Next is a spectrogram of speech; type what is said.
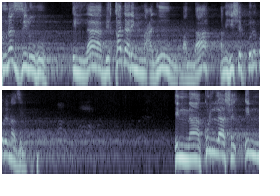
নুনাজিলুহু ইল্লা মালুম। বান্দা, আমি হিসেব করে করে নাজিল। ইন্না কুল্লা সেই ইন্না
